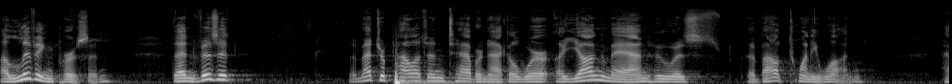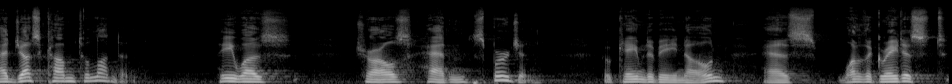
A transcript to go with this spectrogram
a living person, then visit the Metropolitan Tabernacle, where a young man who was about 21 had just come to London. He was Charles Haddon Spurgeon, who came to be known as one of the greatest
